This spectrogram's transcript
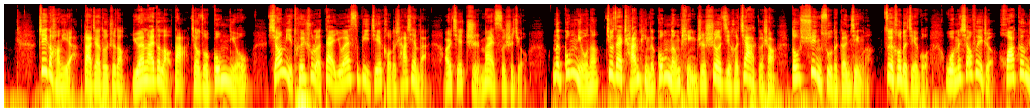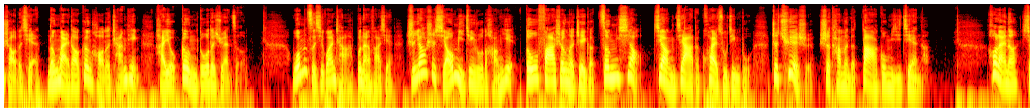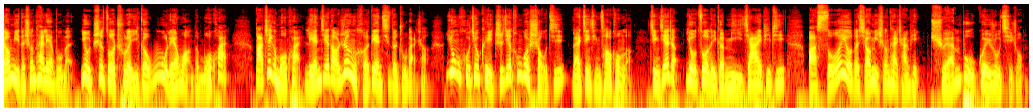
这个行业啊，大家都知道，原来的老大叫做公牛，小米推出了带 USB 接口的插线板，而且只卖四十九。那公牛呢，就在产品的功能、品质、设计和价格上都迅速的跟进了。最后的结果，我们消费者花更少的钱，能买到更好的产品，还有更多的选择。我们仔细观察，不难发现，只要是小米进入的行业，都发生了这个增效、降价的快速进步。这确实是他们的大功一件呢。后来呢，小米的生态链部门又制作出了一个物联网的模块，把这个模块连接到任何电器的主板上，用户就可以直接通过手机来进行操控了。紧接着又做了一个米家 APP，把所有的小米生态产品全部归入其中。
